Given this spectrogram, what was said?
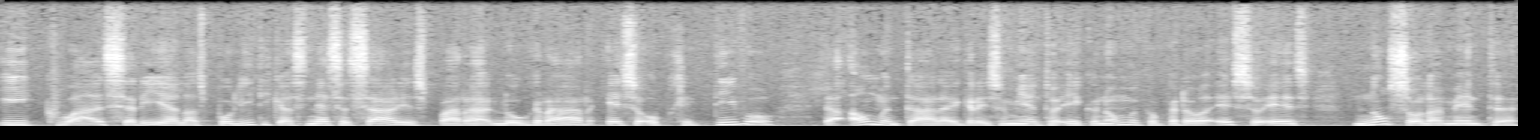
y cuáles serían las políticas necesarias para lograr ese objetivo de aumentar el crecimiento económico, pero eso es no solamente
